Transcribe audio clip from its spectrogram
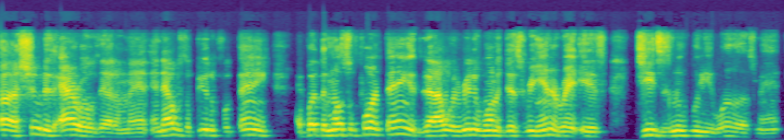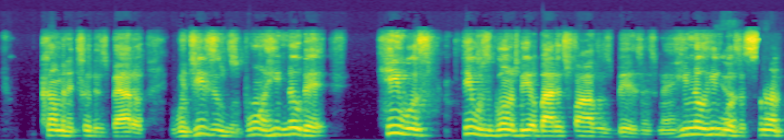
uh, shoot his arrows at him, man. And that was a beautiful thing. But the most important thing that I would really want to just reiterate is Jesus knew who he was, man. Coming into this battle, when Jesus was born, he knew that he was he was going to be about his father's business, man. He knew he yeah. was a son.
